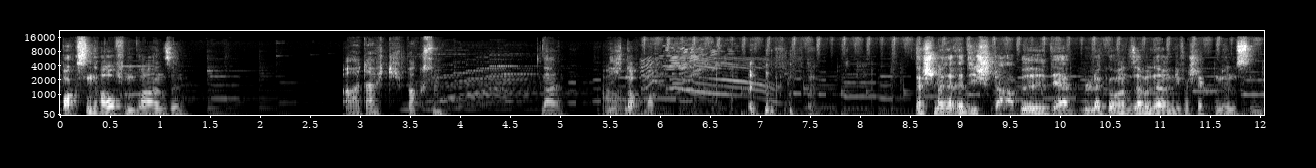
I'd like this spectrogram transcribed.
Boxenhaufen Wahnsinn. Oh, darf ich dich boxen? Nein, Oh. nicht nochmal. Zerschmettere die Stapel der Blöcke und sammle darin die versteckten Münzen.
